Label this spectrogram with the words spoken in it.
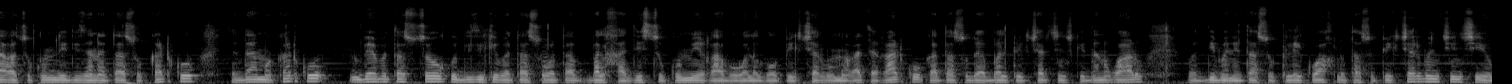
دغه څه کوم دی دي ځنه تاسو کټ کو څه دا مو کټ کو نو بیا به تاسو څه وکړو دځی کی به تاسو ورته بل خادیس څه کومی غا به ولګو پیکچر به مغسی غاټ کو که تاسو بیا بل پیکچر چینج کیدن غواړو و دی بنی تاسو کلیک واخلو تاسو پیکچر بن چینج شی یو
